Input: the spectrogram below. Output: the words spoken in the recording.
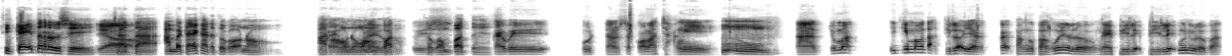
dikai terus sih. Ya. Jatah, ambek dhewe gak ditukokno. Arek ngono ngene kompat iku. wis. Gawe budal sekolah jangi. Heeh. Nah, cuma iki mau tak delok ya kayak bangku-bangku ini lho, nggawe bilik-bilik ngono lho, Pak.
